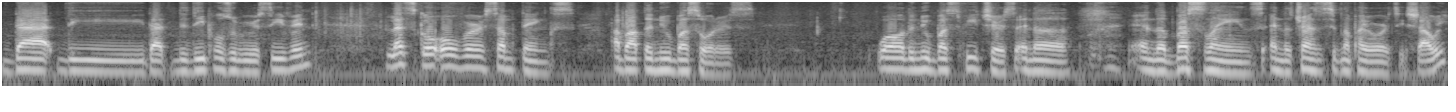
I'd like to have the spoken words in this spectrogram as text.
that the that the depots will be receiving, let's go over some things about the new bus orders. Well, the new bus features and the and the bus lanes and the transit signal priorities, shall we?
